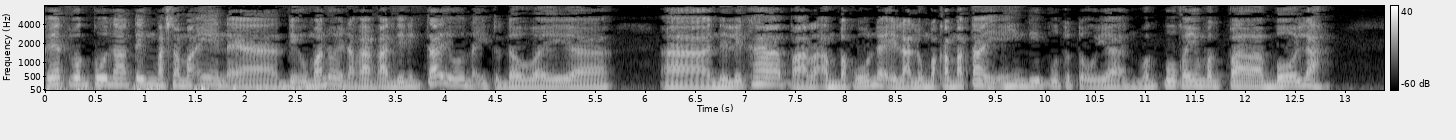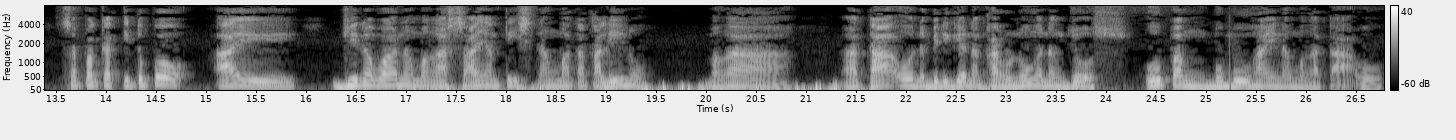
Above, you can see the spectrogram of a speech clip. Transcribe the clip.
Kaya't wag po nating masamain, uh, di umano, eh, nakakadinig tayo na ito daw ay uh, uh, nilikha para ang bakuna ay eh, lalong makamatay. Eh hindi po totoo yan. Wag po kayong magpabola sapagkat ito po ay ginawa ng mga scientist, ng matatalino, mga uh, tao na binigyan ng karunungan ng Diyos upang bumuhay ng mga tao.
